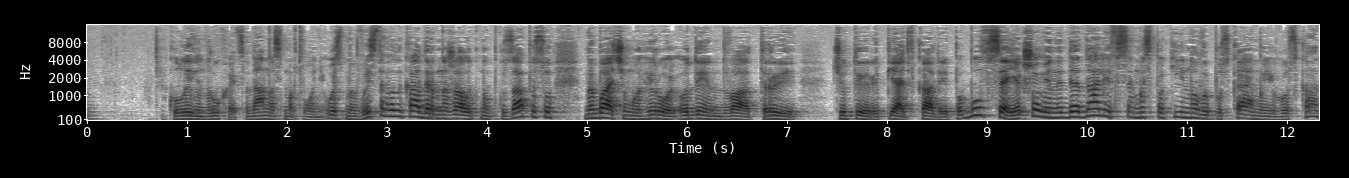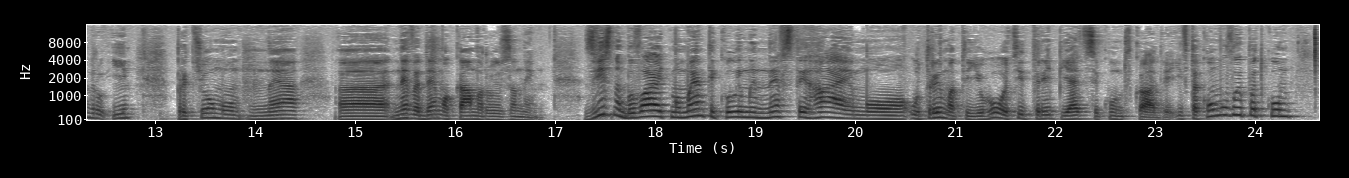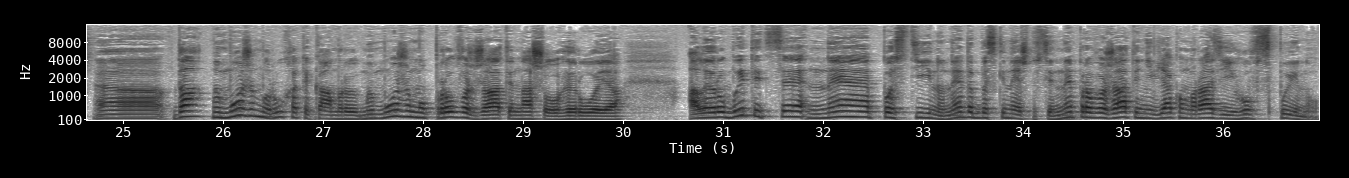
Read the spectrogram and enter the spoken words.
Коли він рухається да, на смартфоні. Ось ми виставили кадр, нажали кнопку запису. Ми бачимо герой 1, 2, 3, 4, 5 в кадрі побув. Все, якщо він йде далі, все, ми спокійно випускаємо його з кадру і при цьому не, е, не ведемо камерою за ним. Звісно, бувають моменти, коли ми не встигаємо утримати його оці 3-5 секунд в кадрі. І в такому випадку, е, да, ми можемо рухати камерою, ми можемо проводжати нашого героя. Але робити це не постійно, не до безкінечності, не проважати ні в якому разі його в спину.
